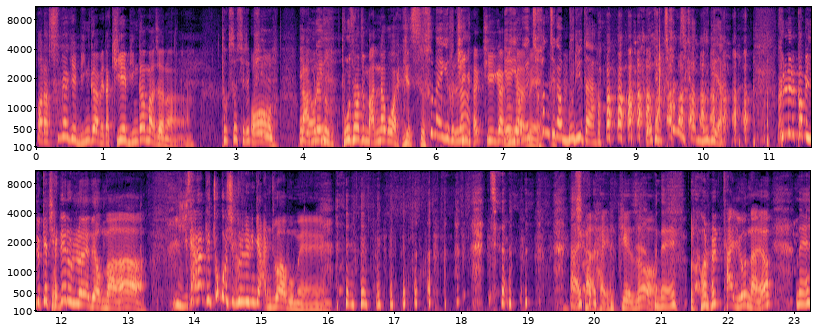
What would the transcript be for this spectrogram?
아, 나 수맥에 민감해. 나 귀에 민감하잖아. 독서실에 피. 어, 나 아무래도 도사 좀 만나고 와야겠어. 수맥이 흘러. 귀가, 귀가 예, 민감해. 여기 천지가 물이다. 여긴 천지가 물이야. 흘릴 거면 이렇게 제대로 흘러야 돼, 엄마. 이상하게 조금씩 흘리는 게 안 좋아, 몸에. 자, 이렇게 해서 네. 오늘 다 읽었나요? 네.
